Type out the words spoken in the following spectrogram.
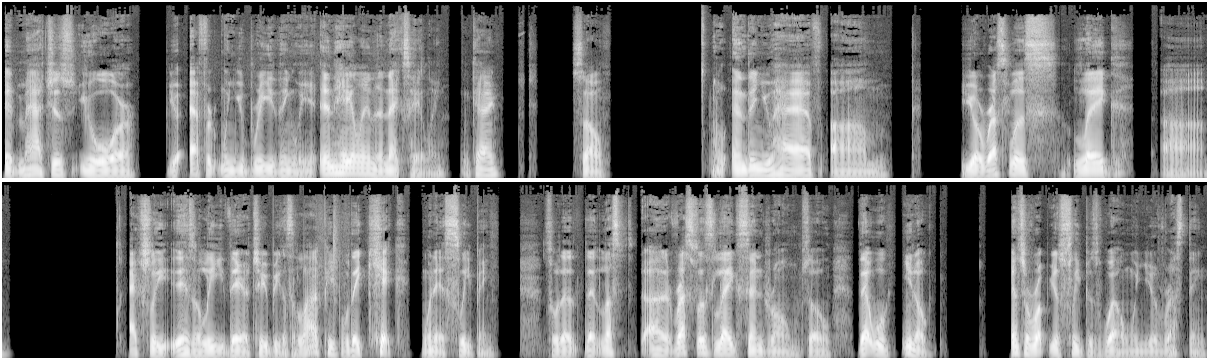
it matches your your effort when you're breathing, when you're inhaling and exhaling. Okay. So, and then you have um, your restless leg. Uh, actually, there's a lead there too because a lot of people they kick when they're sleeping. So that that less, uh, restless leg syndrome. So that will you know interrupt your sleep as well when you're resting.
